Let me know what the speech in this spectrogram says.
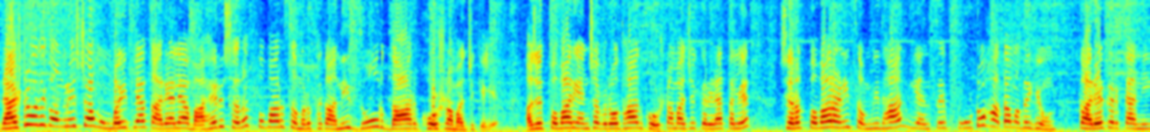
राष्ट्रवादी काँग्रेसच्या मुंबईतल्या कार्यालयाबाहेर शरद पवार समर्थकांनी जोरदार घोषणाबाजी केली आहे. अजित पवार यांच्या विरोधात घोषणाबाजी करण्यात आली आहे. शरद पवार आणि संविधान यांचे फोटो हातामध्ये घेऊन कार्यकर्त्यांनी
